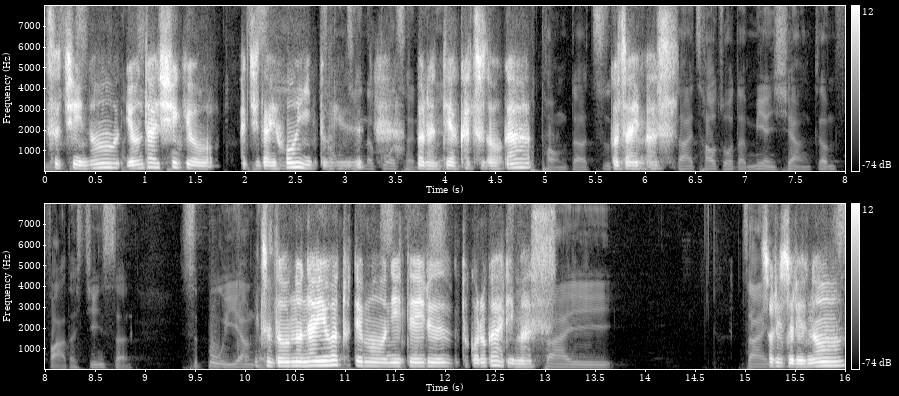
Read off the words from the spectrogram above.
土の四大修行八大本院というボランティア活動がございます。活動の内容はとても似ているところがあります。それぞれの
